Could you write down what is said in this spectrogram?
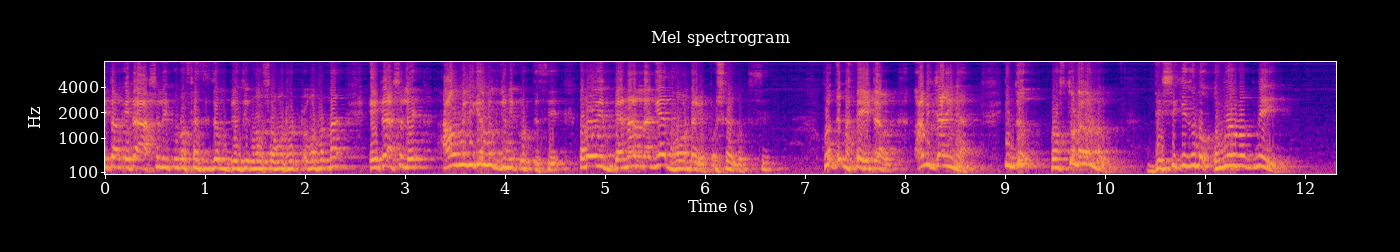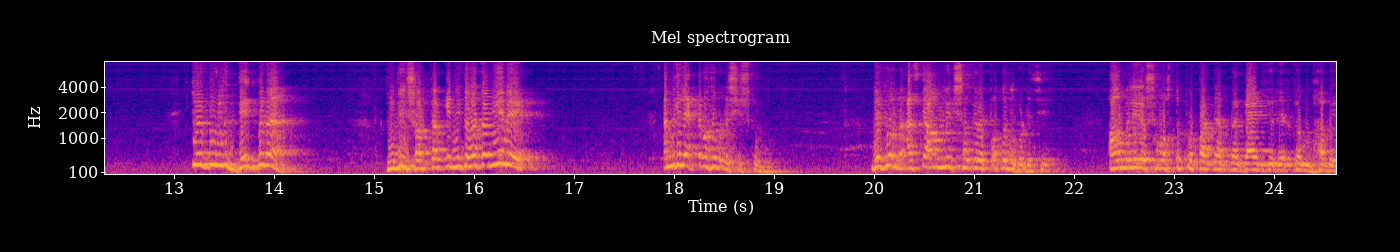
এটা এটা আসলে কোনো ফ্যাসিজম বিরোধী কোনো সংগঠন সংগঠন না, এটা আসলে আওয়ামী লীগের লোকজনই করতেছে। তারা ওই ব্যানার লাগিয়ে ভবনটাকে পরিষ্কার করতেছে। হতে পারে এটাও, আমি জানি না। কিন্তু প্রশ্নটা হলো, দেশে কি কোনো অভিভাবক নেই? কেউ বললে দেখবে না? যদি সরকারকে নিতে হয় তা নিয়ে নেয় আমি কিন্তু একটা কথা বলে শেষ করব। দেখুন, আজকে আওয়ামী লীগ সরকারের পতন ঘটেছে। আওয়ামী লীগের সমস্ত প্রপার্টি আপনার গাইড করে এরকম ভাবে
